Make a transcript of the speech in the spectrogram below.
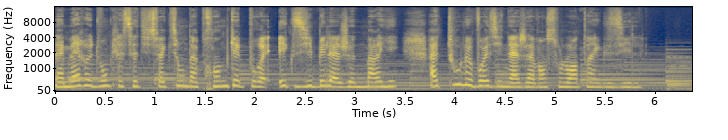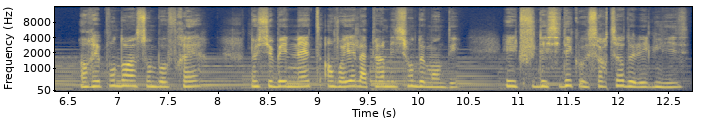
La mère eut donc la satisfaction d'apprendre qu'elle pourrait exhiber la jeune mariée à tout le voisinage avant son lointain exil. En répondant à son beau-frère, M. Bennett envoya la permission demandée, et il fut décidé qu'au sortir de l'église,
